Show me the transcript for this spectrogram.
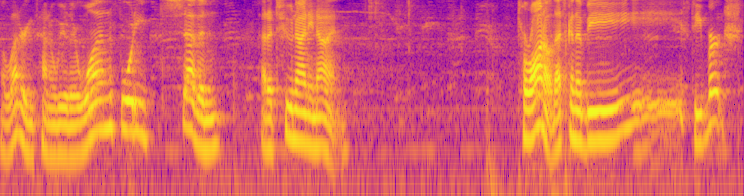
The lettering's kind of weird there. 147 out of 299. Toronto, that's going to be Steve Birch.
